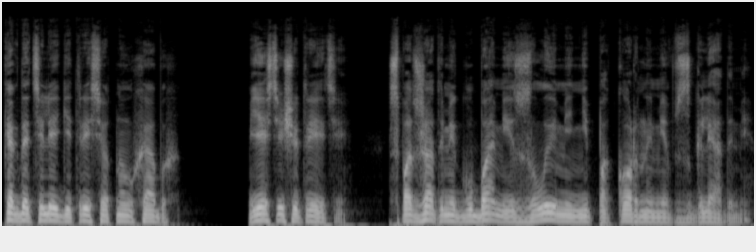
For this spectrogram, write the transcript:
когда телеги трясет на ухабах. Есть еще третьи, с поджатыми губами и злыми непокорными взглядами.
